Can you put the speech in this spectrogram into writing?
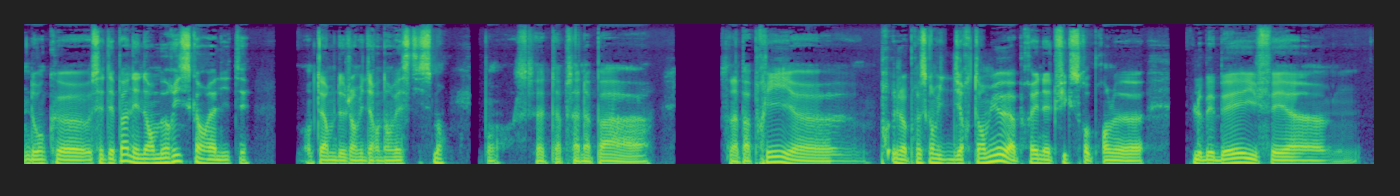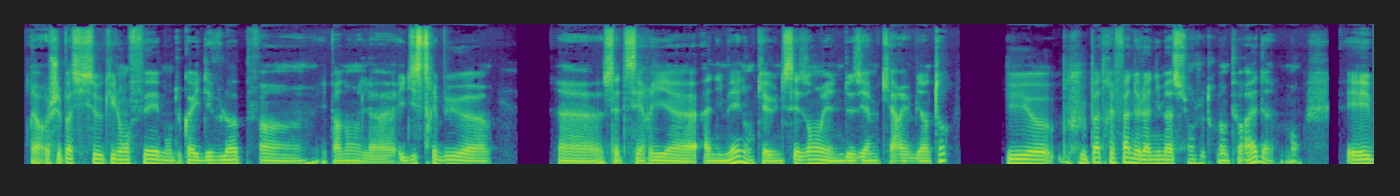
Donc euh, c'était pas un énorme risque en réalité en termes de j'ai envie de dire d'investissement. Bon, ça n'a pas ça n'a pas pris. Euh, j'ai presque envie de dire tant mieux. Après Netflix reprend le, le bébé, il fait. Euh, alors, je sais pas si c'est eux qui l'ont fait, mais en tout cas il développe. Enfin, pardon, il, il distribue cette série animée. Donc il y a une saison et une deuxième qui arrive bientôt. Puis je suis pas très fan de l'animation, je trouve un peu raide. Bon. Et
